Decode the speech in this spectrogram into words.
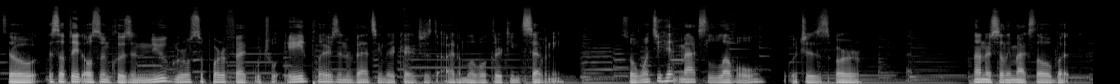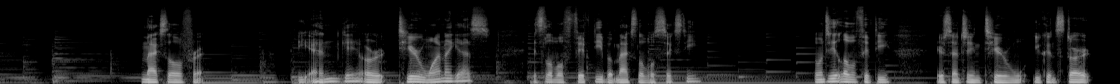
So this update also includes a new growth support effect which will aid players in advancing their characters to item level 1370. So once you hit max level, which is, or not necessarily max level, but max level for the end game or tier one, I guess. It's level 50, but max level 60. Once you hit level 50, you're essentially in tier. You can start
